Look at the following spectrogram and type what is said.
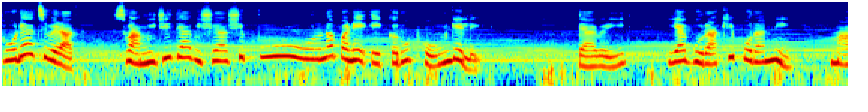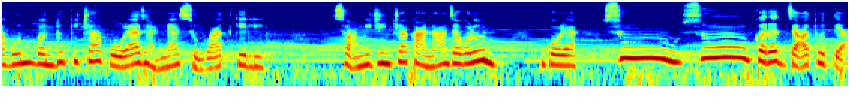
थोड्याच वेळात स्वामीजी त्या विषयाशी पूर्णपणे एकरूप होऊन गेले. त्यावेळी या गुराखी पोरांनी मागून बंदुकीच्या गोळ्या झाडण्यास सुरुवात केली. स्वामीजींच्या कानाजवळून गोळ्या सू सू करत जात होत्या.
